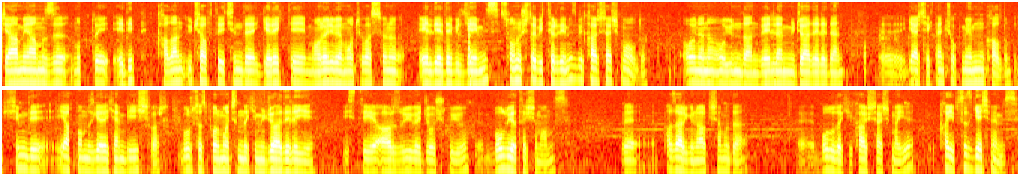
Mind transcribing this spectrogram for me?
camiamızı mutlu edip kalan 3 hafta içinde gerekli morali ve motivasyonu elde edebileceğimiz, sonuçta bitirdiğimiz bir karşılaşma oldu. Oynanan oyundan, verilen mücadeleden e, gerçekten çok memnun kaldım. Şimdi yapmamız gereken bir iş var. Bursa Spor maçındaki mücadeleyi, isteği, arzuyu ve coşkuyu Bolu'ya taşımamız ve pazar günü akşamı da e, Bolu'daki karşılaşmayı kayıpsız geçmemiz.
